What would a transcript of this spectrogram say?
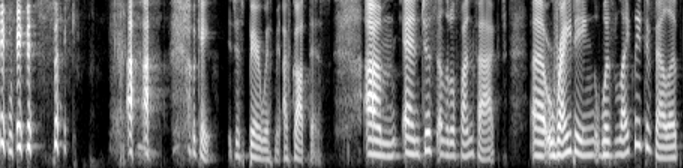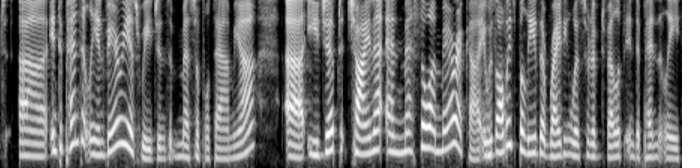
Wait a second. okay, just bear with me. I've got this. Um, and just a little fun fact uh, writing was likely developed uh, independently in various regions of Mesopotamia, uh, Egypt, China, and Mesoamerica. It was always believed that writing was sort of developed independently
